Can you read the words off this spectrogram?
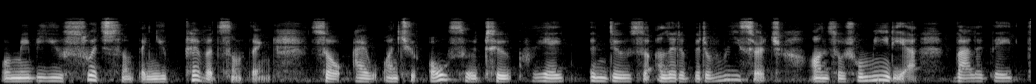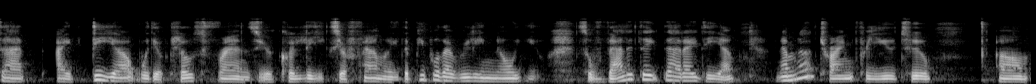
or maybe you switch something, you pivot something. So I want you also to create and do a little bit of research on social media, validate that idea with your close friends, your colleagues, your family, the people that really know you. So validate that idea. And I'm not trying for you to um,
